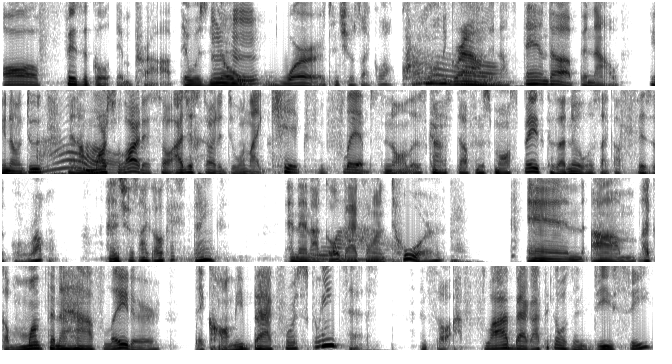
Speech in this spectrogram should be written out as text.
all physical improv. There was no mm-hmm. words. And she was like, well, crawl on the ground and oh. I'll stand up and I'll, you know, do and I'm a martial oh. artist. So I just started doing like kicks and flips and all this kind of stuff in a small space because I knew it was like a physical role. And she was like, okay, thanks. And then I go back on tour and um, like a month and a half later, they call me back for a screen test. And so I fly back. I think I was in DC,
